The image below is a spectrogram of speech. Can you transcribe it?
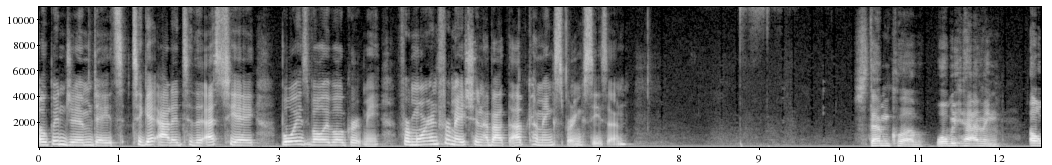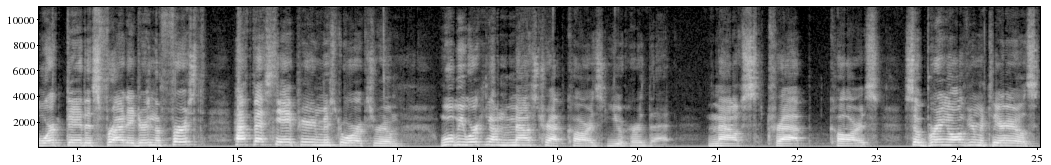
open gym dates to get added to the STA Boys Volleyball GroupMe for more information about the upcoming spring season. STEM Club will be having a work day this Friday during the first half STA period in Mr. Warwick's room. We'll be working on mousetrap cars. You heard that. Mousetrap cars. So bring all of your materials.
